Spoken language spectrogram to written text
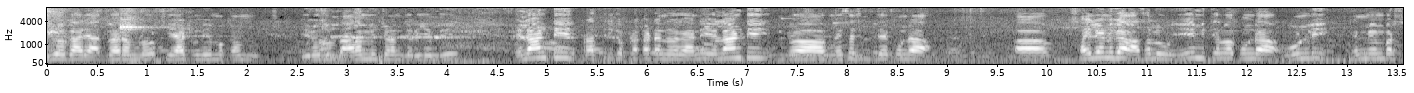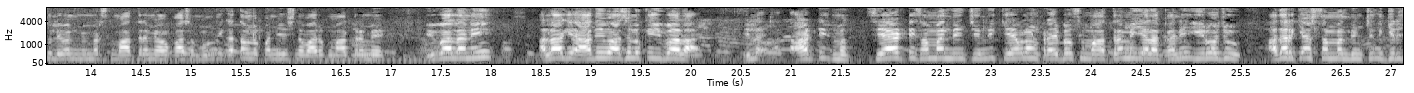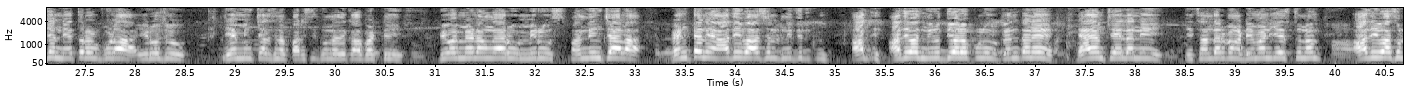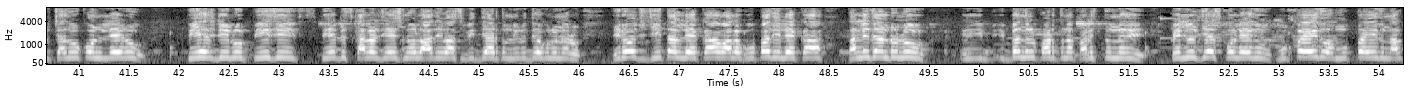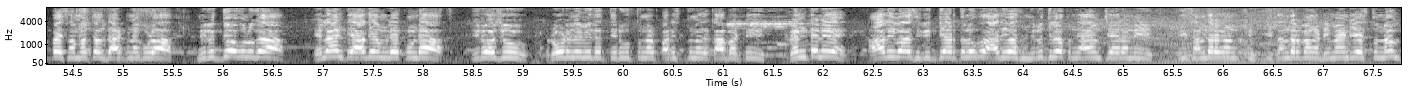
EO గారి ఆధ్వర్యంలో CRT నియామకం ఈరోజు ప్రారంభించడం జరిగింది. ఎలాంటి పత్రిక ప్రకటనలు కానీ ఎలాంటి మెసేజ్లు లేకుండా సైలెంట్గా అసలు ఏమి తెలియకుండా ఓన్లీ టెన్ మెంబర్స్ లెవెన్ మెంబర్స్కి మాత్రమే అవకాశం ఉంది. గతంలో పనిచేసిన వారికి మాత్రమే ఇవ్వాలని అలాగే ఆదివాసులకు ఇవ్వాలా. ఇలా ఆర్టీ సిఆర్టీ సంబంధించింది కేవలం ట్రైబల్స్కి మాత్రమే ఇవ్వాలి కానీ ఈరోజు అదర్ క్యాస్ట్ సంబంధించింది గిరిజన నేతలు కూడా ఈరోజు నియమించాల్సిన పరిస్థితి ఉన్నది కాబట్టి పిఓ మేడం గారు మీరు స్పందించాలా? వెంటనే ఆదివాసులు నిధి ఆదివాసి నిరుద్యోగులు వెంటనే న్యాయం చేయాలని ఈ సందర్భంగా డిమాండ్ చేస్తున్నాం. ఆదివాసులు చదువుకొని లేరు. పిహెచ్డీలు పీజీ పిహెచ్డీ స్కాలర్ చేసిన వాళ్ళు ఆదివాసి విద్యార్థులు నిరుద్యోగులు ఉన్నారు. ఈరోజు జీతాలు లేక వాళ్ళకు ఉపాధి లేక తల్లిదండ్రులు ఇబ్బందులు పడుతున్న పరిస్థితి ఉన్నది. పెళ్ళిళ్ళు చేసుకోలేదు. ముప్పై ఐదు ముప్పై ఐదు నలభై సంవత్సరాలు దాటినా కూడా నిరుద్యోగులుగా ఎలాంటి ఆదాయం లేకుండా ఈరోజు రోడ్ల మీద తిరుగుతున్న పరిస్థితున్నది కాబట్టి వెంటనే ఆదివాసి విద్యార్థులకు ఆదివాసి నిరుద్యులకు న్యాయం చేయాలని ఈ సందర్భం ఈ సందర్భంగా డిమాండ్ చేస్తున్నాం.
